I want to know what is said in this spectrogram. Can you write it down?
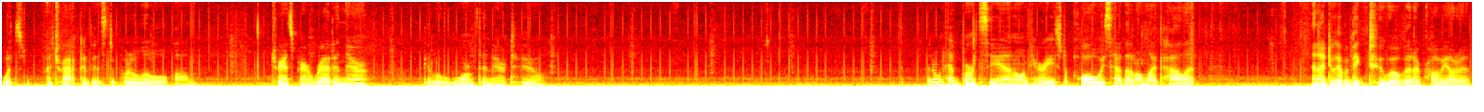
What's attractive is to put a little um, transparent red in there, get a little warmth in there too. I don't have burnt sienna on here. I used to always have that on my palette. And I do have a big tube of it. I probably ought to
